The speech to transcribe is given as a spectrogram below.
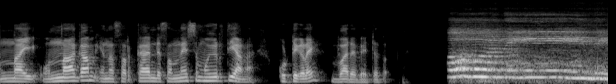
ഒന്നായി ഒന്നാകാം എന്ന സർക്കാരിന്റെ സന്ദേശം ഉയർത്തിയാണ് കുട്ടികളെ വരവേറ്റത്. നീതി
